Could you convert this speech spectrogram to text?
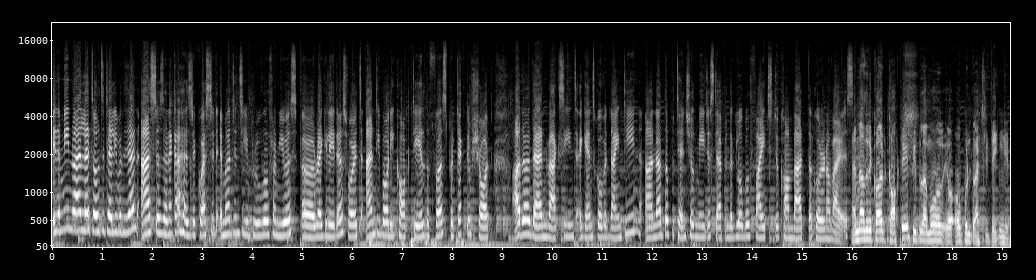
In the meanwhile, let's also tell you, Banjan, AstraZeneca has requested emergency approval from US uh, regulators for its antibody cocktail, the first protective shot other than vaccines against COVID 19, another potential major step in the global fight to combat the coronavirus. And now they call it cocktail, people are more open to actually taking it.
